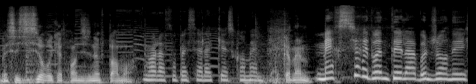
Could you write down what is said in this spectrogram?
bah c'est 6,99€ par mois. Voilà, faut passer à la caisse quand même. Ah, quand même. Merci Redouane Tella, bonne journée.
